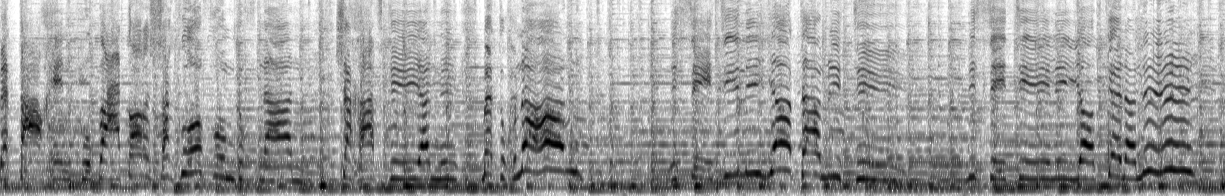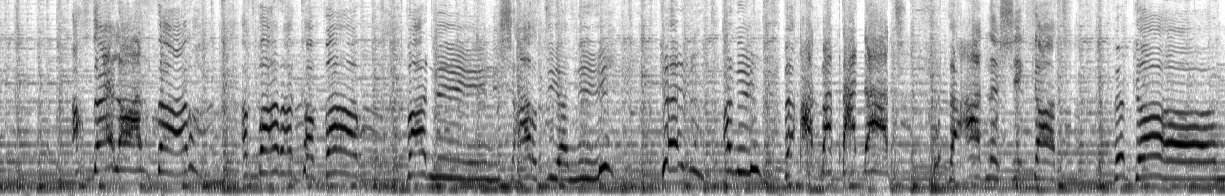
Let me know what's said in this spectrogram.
بتطاحنكم بعطر شكوكم دفنان شغفتي اني ما تخنان نسيتي لي يا تعملتي כן אני, אך זה לא עזר, עבר רק עבר, ואני נשארתי אני, כן, אני, ועוד מתנות, ועוד נשיקות, וגם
